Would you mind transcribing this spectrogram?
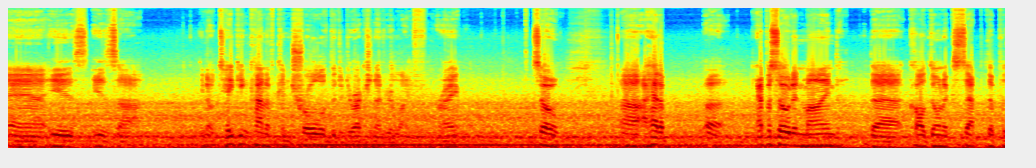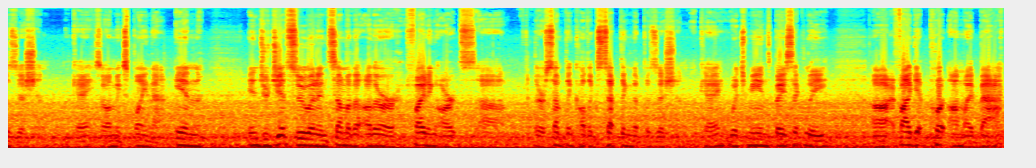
uh, is is uh, you know taking kind of control of the direction of your life, right? So uh, I had a, episode in mind that called "Don't Accept the Position." Okay, so let me explain that in in jujitsu and in some of the other fighting arts. there's something called accepting the position. Okay, which means basically uh, if I get put on my back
